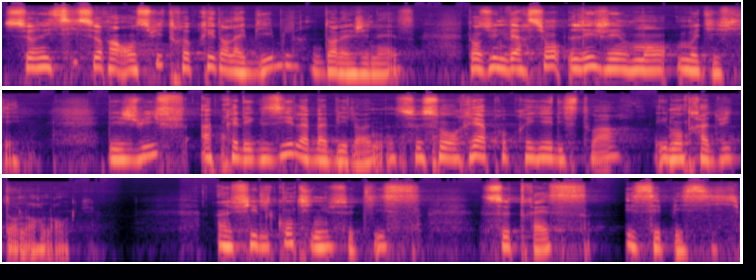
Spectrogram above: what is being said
Ce récit sera ensuite repris dans la Bible, dans la Genèse, dans une version légèrement modifiée. Les Juifs, après l'exil à Babylone, se sont réappropriés l'histoire et l'ont traduite dans leur langue. Un fil continu se tisse se tresse et s'épaissit.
